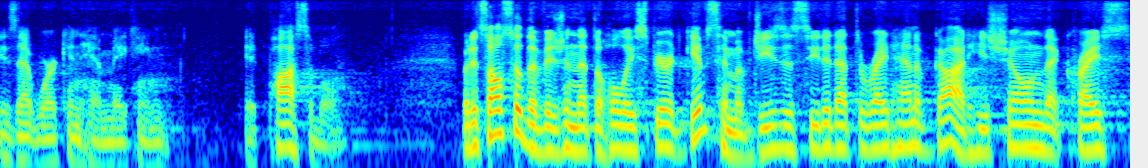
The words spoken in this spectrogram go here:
is at work in him, making it possible. But it's also the vision that the Holy Spirit gives him of Jesus seated at the right hand of God. He's shown that Christ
